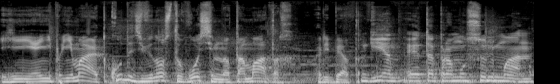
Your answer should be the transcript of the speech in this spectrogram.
и я не понимаю, откуда 98 на томатах, ребята? Ген, это про мусульман.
